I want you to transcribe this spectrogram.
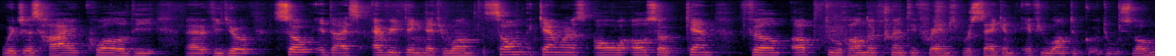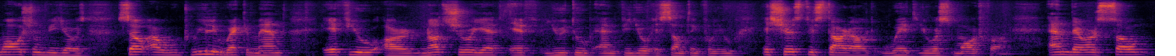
which is high quality uh, video. So it does everything that you want. Some cameras also can film up to 120 frames per second if you want to go to slow motion videos. So I would really recommend if you are not sure yet if YouTube and video is something for you it's just to start out with your smartphone. And there are some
